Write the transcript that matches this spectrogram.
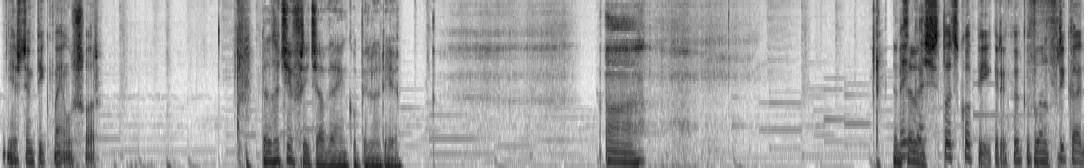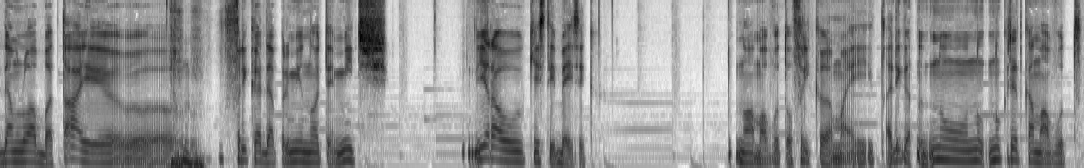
Ești un pic mai ușor. Dar tu ce frici aveai în copilărie? Ah. Înțeleg. ca și toți copiii, cred că frica de a-mi lua bătaie, uh, frica de a primi note mici, erau chestii basic nu am avut o frică mai... Adică nu, nu, nu cred că am avut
